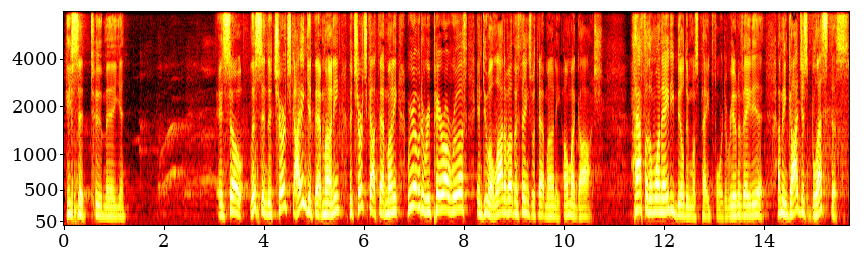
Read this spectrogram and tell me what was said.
He said, 2 million. And so, listen, the church, I didn't get that money. The church got that money. We were able to repair our roof and do a lot of other things with that money. Oh my gosh. Half of the 180 building was paid for to renovate it. I mean, God just blessed us.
